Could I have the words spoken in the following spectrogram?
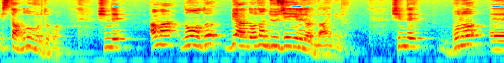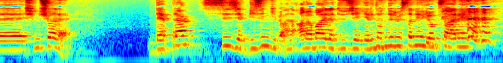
İstanbul'u vurdu bu. Şimdi ama ne oldu? Bir anda oradan Düzce'ye geri döndü aynı yıl. Şimdi bunu eee, şimdi şöyle deprem sizce bizim gibi hani arabayla Düzce'ye geri döndüğünü mü sanıyor yoksa hani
